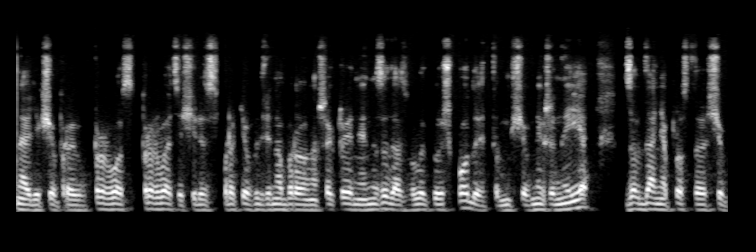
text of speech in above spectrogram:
навіть якщо прор- прорвос- прорветься через протиповітряну оборону нашої країни, не задасть великої шкоди, тому що в них же не є завдання просто щоб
